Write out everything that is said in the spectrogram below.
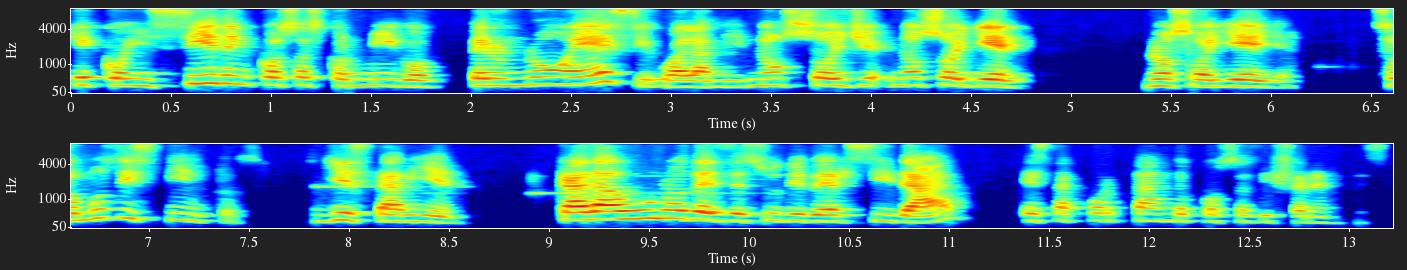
que coinciden cosas conmigo, pero no es igual a mí, no soy, no soy él, no soy ella. Somos distintos y está bien. Cada uno desde su diversidad está aportando cosas diferentes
